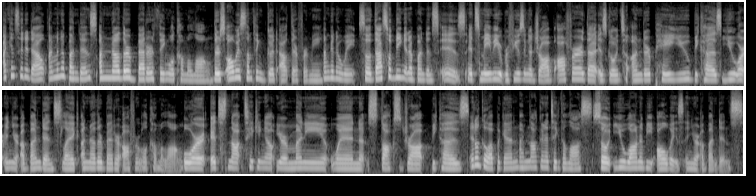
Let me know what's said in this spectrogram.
I can sit it out. I'm in abundance. Another better thing will come along. There's always something good out there for me. I'm gonna wait. So that's what being in abundance is. It's maybe refusing a job offer that is going to underpay you because you are in your abundance. Like another better offer will come along. Or it's not taking out your money when stocks drop because it'll go up again. I'm not gonna take the loss. So you wanna be always in your abundance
